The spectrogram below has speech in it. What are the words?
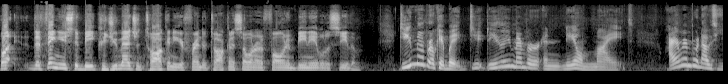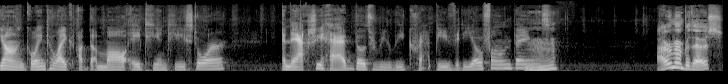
Like the thing used to be, could you imagine talking to your friend or talking to someone on the phone and being able to see them? do you remember? Okay, wait. Do, do you remember? And Neil might. I remember when I was young going to like a, the mall AT and T store, and they actually had those really crappy video phone things. Mm-hmm. I remember those.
